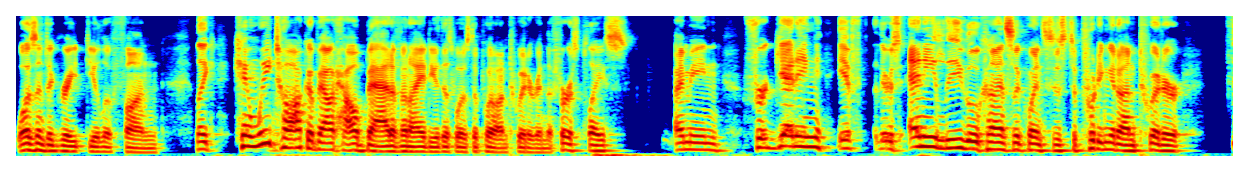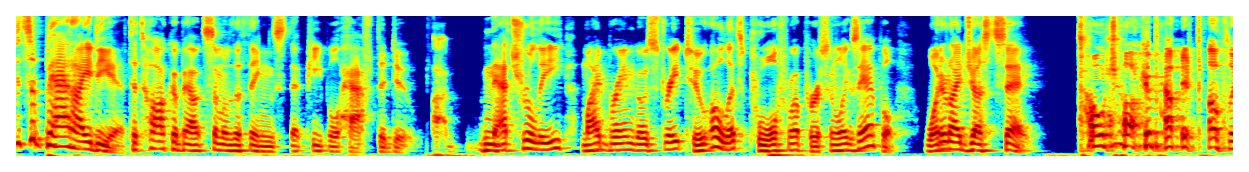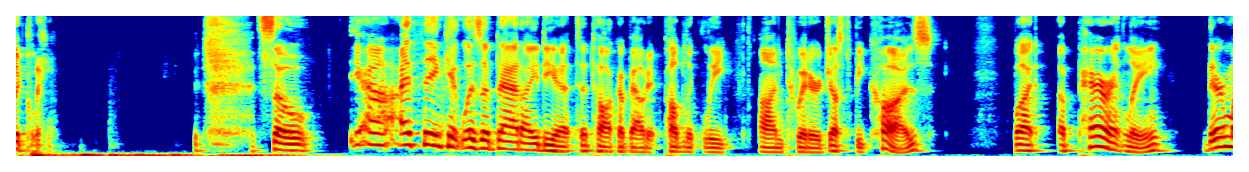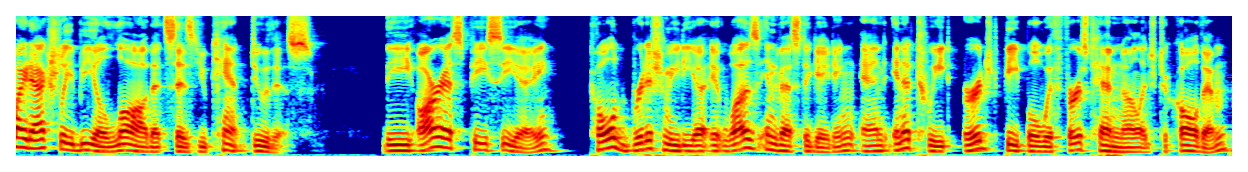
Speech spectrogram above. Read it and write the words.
Wasn't a great deal of fun. Like, can we talk about how bad of an idea this was to put on Twitter in the first place? I mean, forgetting if there's any legal consequences to putting it on Twitter, it's a bad idea to talk about some of the things that people have to do. Uh, naturally, my brain goes straight to, oh, let's pull from a personal example. What did I just say? Don't talk about it publicly. so, yeah, I think it was a bad idea to talk about it publicly on Twitter just because. But apparently, there might actually be a law that says you can't do this. The RSPCA told British media it was investigating and, in a tweet, urged people with first hand knowledge to call them.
